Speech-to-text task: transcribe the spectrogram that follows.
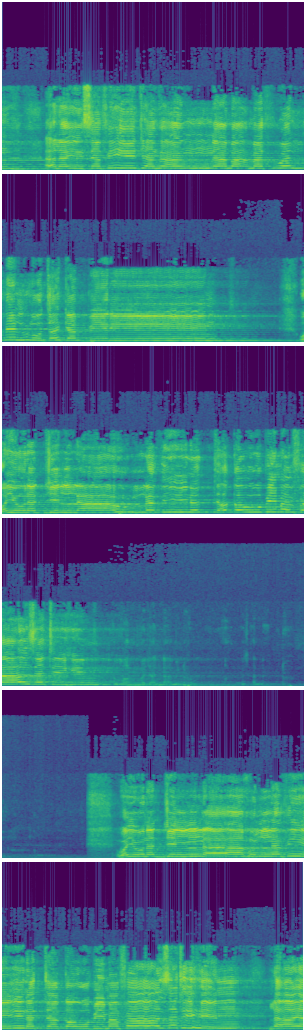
أليس في جهنم مثوى للمتكبرين؟ وينجي الله الذين اتقوا بمفازتهم. اللهم اجعلنا منهم. وينجي الله الذين اتقوا بمفازتهم. لا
